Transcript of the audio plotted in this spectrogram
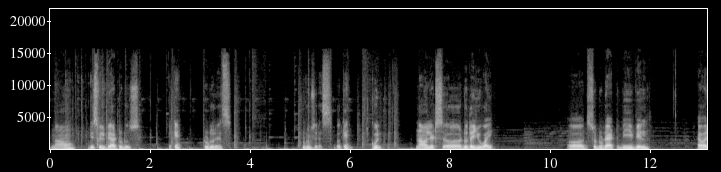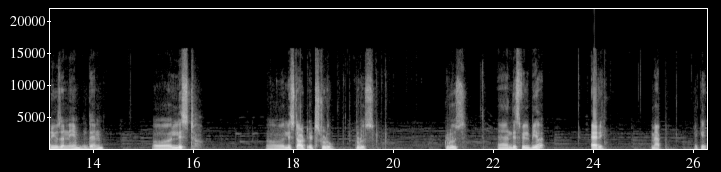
Now this will be our to do's okay? To do res to do's res okay? Cool. Now let's uh, do the ui uh, so do that. We will have our username then uh, list uh, list out its to do. To do's to do's and this will be a array map. Okay?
